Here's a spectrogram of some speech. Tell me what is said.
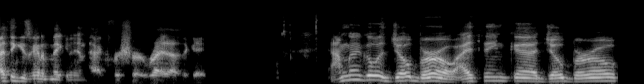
I think he's to make an impact for sure right out of the gate. I'm going to go with Joe Burrow. I think uh, Joe Burrow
